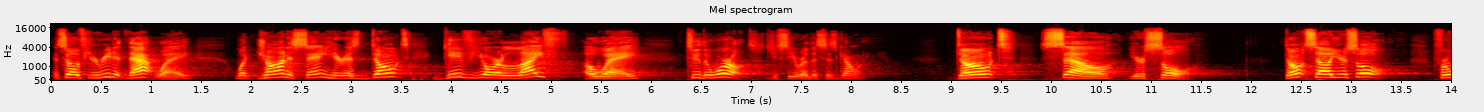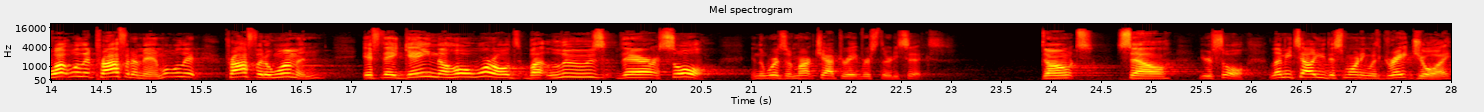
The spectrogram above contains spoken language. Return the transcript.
And so, if you read it that way, what John is saying here is don't give your life away to the world. Do you see where this is going? Don't sell your soul. Don't sell your soul. For what will it profit a man? What will it profit a woman if they gain the whole world but lose their soul? In the words of Mark chapter 8, verse 36. Don't sell your soul. Let me tell you this morning with great joy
